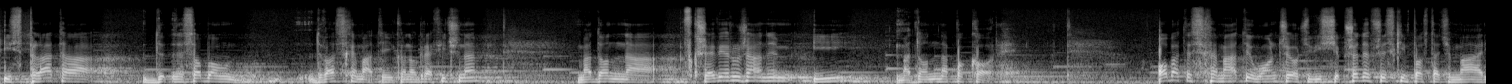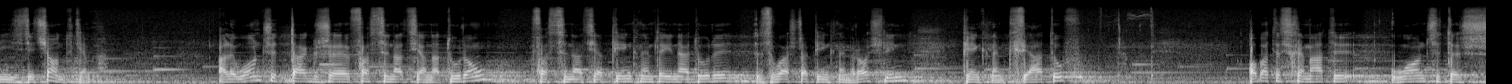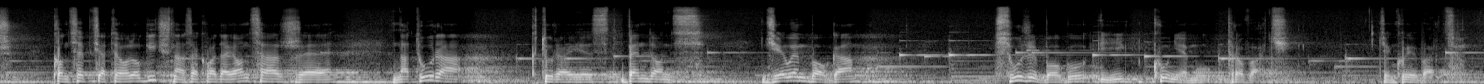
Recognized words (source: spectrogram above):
i splata ze sobą dwa schematy ikonograficzne. Madonna w krzewie różanym i Madonna pokory. Oba te schematy łączy oczywiście przede wszystkim postać Marii z dzieciątkiem, ale łączy także fascynacja naturą, fascynacja pięknem tej natury, zwłaszcza pięknem roślin, pięknem kwiatów. Oba te schematy łączy też koncepcja teologiczna zakładająca, że natura, która jest, będąc dziełem Boga, służy Bogu i ku Niemu prowadzi. Dziękuję bardzo.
